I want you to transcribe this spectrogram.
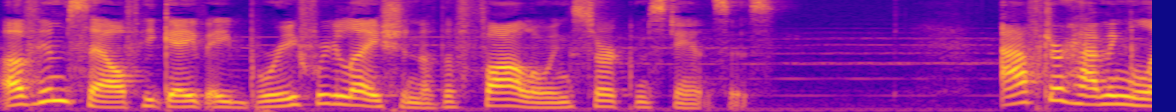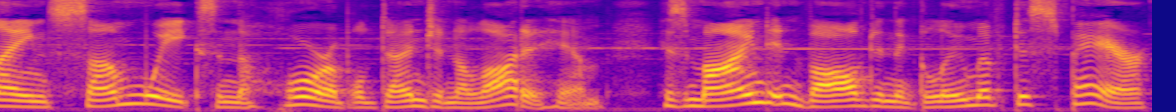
Of himself he gave a brief relation of the following circumstances. After having lain some weeks in the horrible dungeon allotted him, his mind involved in the gloom of despair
